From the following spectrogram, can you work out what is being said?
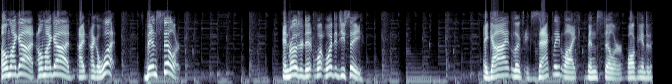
oh, my God, oh, my God. I, I go, what? It's Ben Stiller. And Roser, did what, what did you see? A guy looked exactly like Ben Stiller walking into the...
